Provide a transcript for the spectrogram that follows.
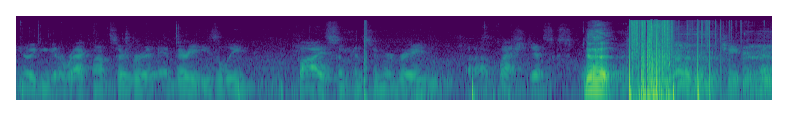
you know, you can get a rack mount server and, very easily buy some consumer grade uh, flash disks. relatively cheap. Yeah.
